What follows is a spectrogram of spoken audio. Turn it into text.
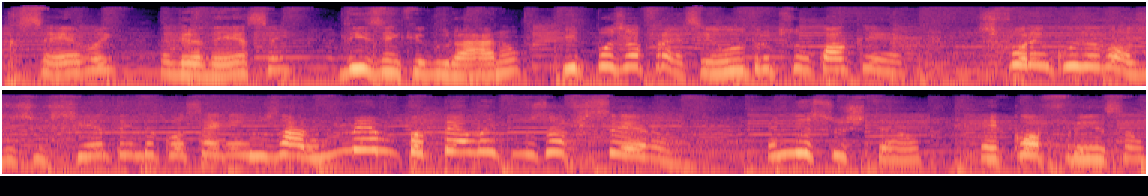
recebem, agradecem, dizem que adoraram e depois oferecem a outra pessoa qualquer. Se forem cuidadosos o suficiente, ainda conseguem usar o mesmo papel em que vos ofereceram. A minha sugestão é que ofereçam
